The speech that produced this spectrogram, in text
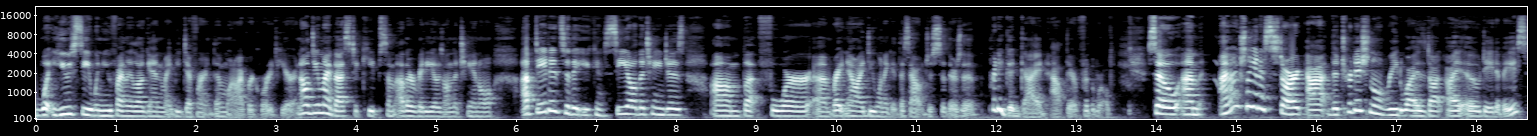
what you see when you finally log in might be different than what I've recorded here. And I'll do my best to keep some other videos on the channel updated so that you can see all the changes. Um, but for um, right now, I do want to get this out just so there's a pretty good guide out there for the world. So um, I'm actually going to start at the traditional readwise.io database.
